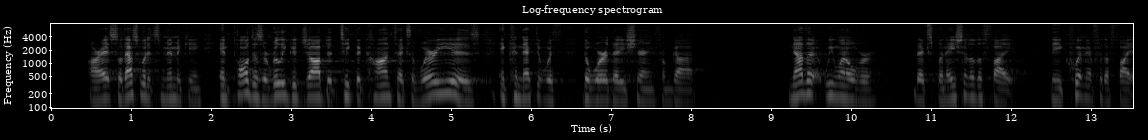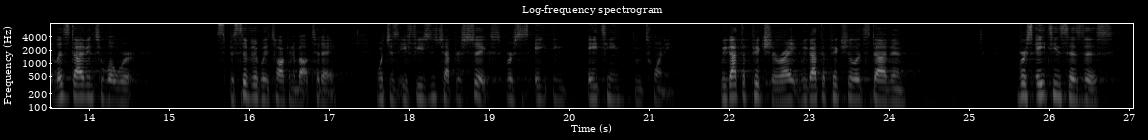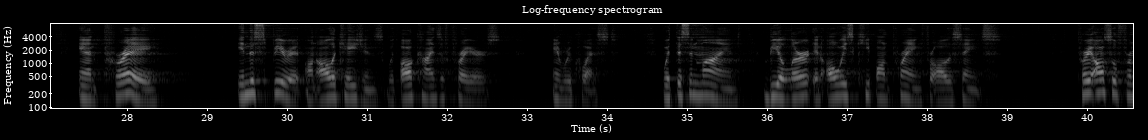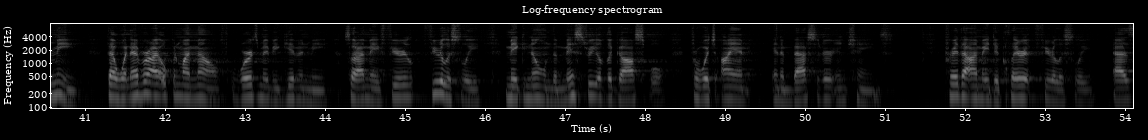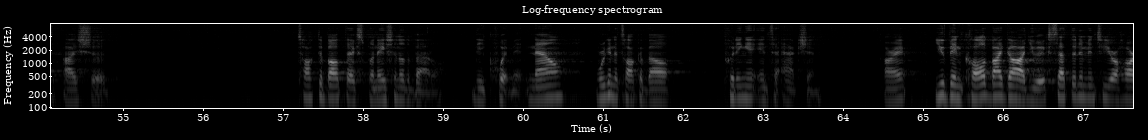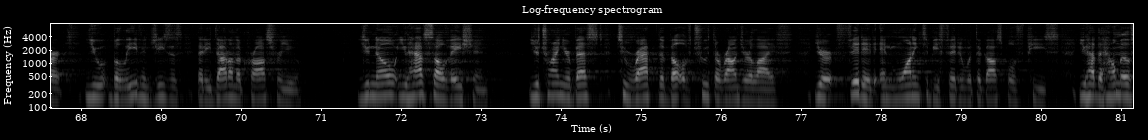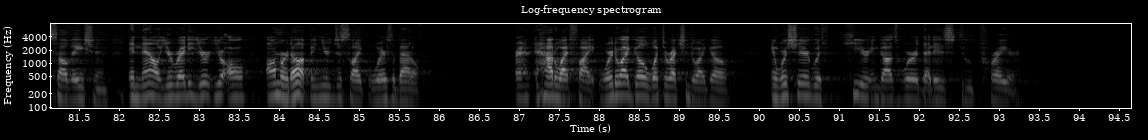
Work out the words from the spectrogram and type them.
All right, so that's what it's mimicking. And Paul does a really good job to take the context of where he is and connect it with the word that he's sharing from God. Now that we went over the explanation of the fight, the equipment for the fight, let's dive into what we're specifically talking about today, which is Ephesians chapter 6, verses 18, 18 through 20. We got the picture, right? We got the picture. Let's dive in. Verse 18 says this And pray in the Spirit on all occasions with all kinds of prayers and requests. With this in mind, be alert and always keep on praying for all the saints. Pray also for me, that whenever I open my mouth, words may be given me, so that I may fear, fearlessly make known the mystery of the gospel, for which I am an ambassador in chains. Pray that I may declare it fearlessly, as I should. Talked about the explanation of the battle the equipment. Now, we're going to talk about putting it into action. All right? You've been called by God. You accepted Him into your heart. You believe in Jesus that He died on the cross for you. You know you have salvation. You're trying your best to wrap the belt of truth around your life. You're fitted and wanting to be fitted with the gospel of peace. You have the helmet of salvation. And now you're ready. You're, you're all armored up and you're just like, where's the battle? How do I fight? Where do I go? What direction do I go? And we're shared with here in God's word that it is through prayer.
